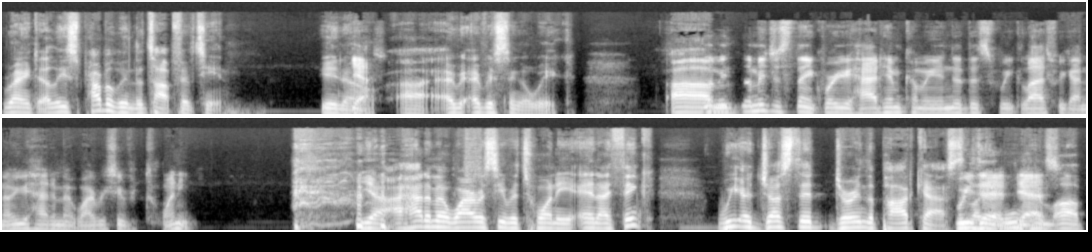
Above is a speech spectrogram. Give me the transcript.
ranked at least probably in the top 15, you know, Yes. uh, every, every single week. let me Um, let me just think where you had him coming into this week last week. I know you had him at wide receiver 20. yeah, I had him at wide receiver 20, and I think we adjusted during the podcast. We like, did, move yes. him up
